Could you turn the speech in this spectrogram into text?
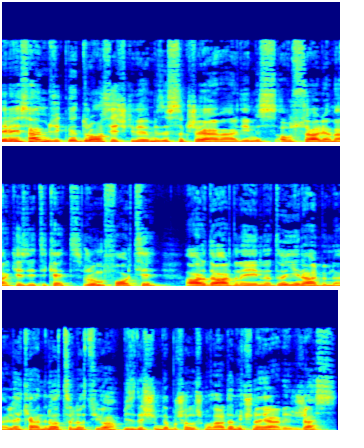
Deneysel müzik ve drone seçkilerimizde sıkça yer verdiğimiz Avustralya merkezli etiket Room 40 ardı ardına yayınladığı yeni albümlerle kendini hatırlatıyor. Biz de şimdi bu çalışmalardan üçüne yer vereceğiz.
